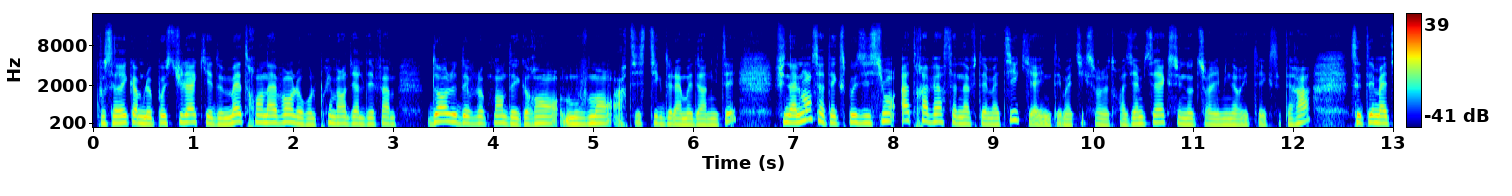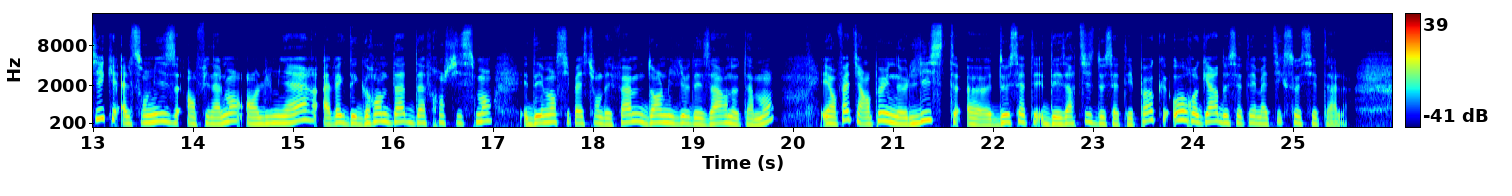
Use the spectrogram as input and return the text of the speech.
considéré comme le postulat qui est de mettre en avant le rôle primordial des femmes dans le développement des grands mouvements artistiques de la modernité. Finalement, cette exposition, à travers ces neuf thématiques, il y a une thématique sur le troisième sexe, une autre sur les minorités, etc. Ces thématiques, elles sont mises en finalement en lumière avec des grandes dates d'affranchissement et d'émancipation des femmes dans le milieu des arts notamment. Et en fait, il y a un peu une liste euh, des artistes de cette époque au regard de ces thématiques sociétales.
